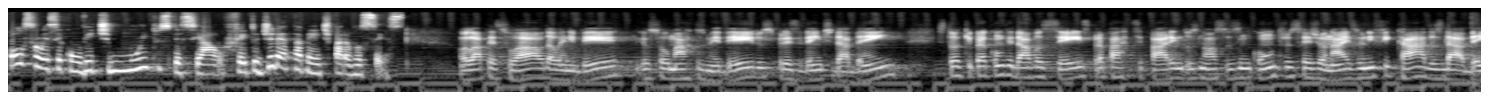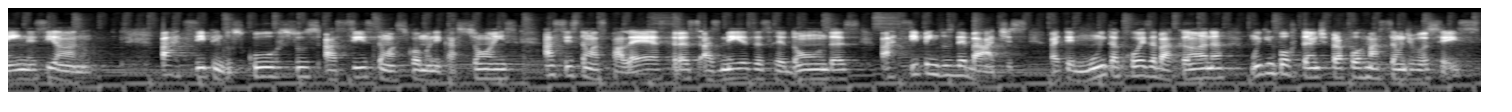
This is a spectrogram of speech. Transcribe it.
ouçam esse convite muito especial feito diretamente para vocês. Olá pessoal da UNB, eu sou Marcos Medeiros, presidente da BEM. Estou aqui para convidar vocês para participarem dos nossos encontros regionais unificados da ABEM nesse ano. Participem dos cursos, assistam às comunicações, assistam às palestras, às mesas redondas, participem dos debates. Vai ter muita coisa bacana, muito importante para a formação de vocês.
